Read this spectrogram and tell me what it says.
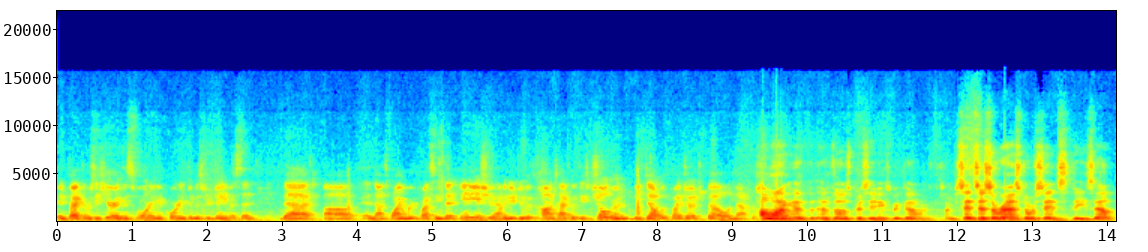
in fact, there was a hearing this morning, according to Mr. Jameson, that, uh, and that's why I'm requesting that any issue having to do with contact with these children be dealt with by Judge Bell in that proceeding. How long have, have those proceedings been going? I mean, Since this arrest or since these al-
